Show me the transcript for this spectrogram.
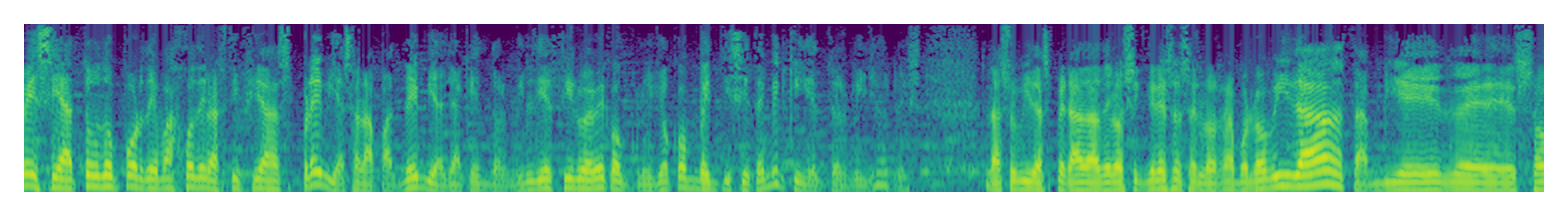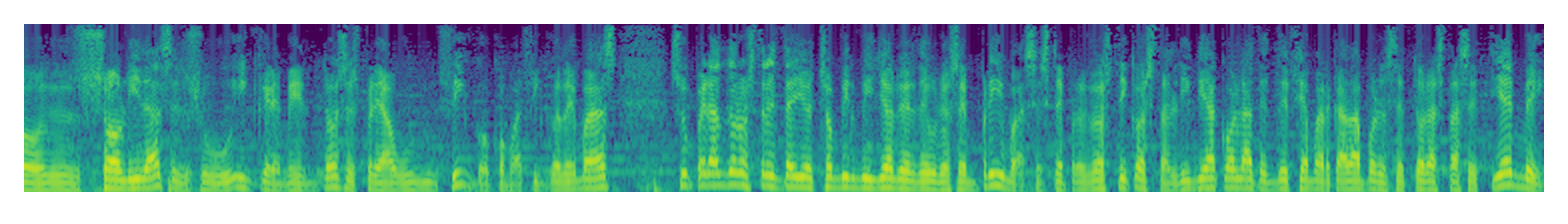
pese a todo por debajo de las cifras previas a la pandemia, ya que en 2019 concluyó con 27.500 millones. La subida esperada de los ingresos en los ramos no vida también eh, son sólidas en su incremento, se espera un 5,5 de más, superando los 38.000 millones de euros en primas. Este pronóstico está en línea con la tendencia marcada por el sector hasta septiembre,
